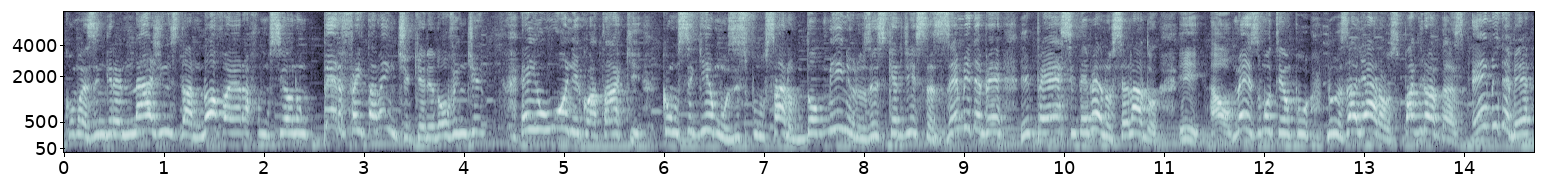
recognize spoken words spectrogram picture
como as engrenagens da nova era funcionam perfeitamente, querido ouvinte. Em um único ataque, conseguimos expulsar o domínio dos esquerdistas MDB e PSDB no Senado e, ao mesmo tempo, nos aliar aos patriotas MDB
